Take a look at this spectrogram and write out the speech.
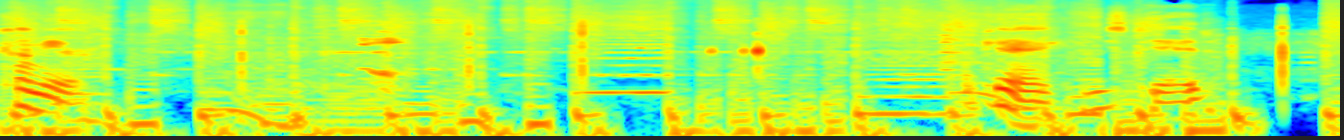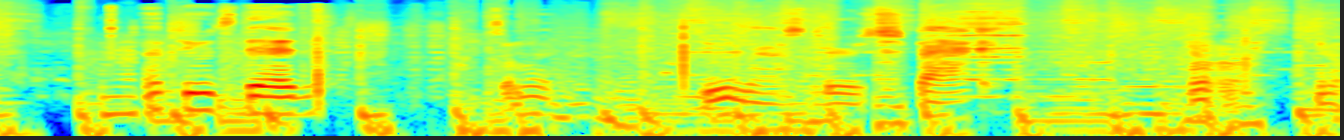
Come here. Okay, he's dead. That dude's dead. Someone. Dude Master is back. Uh uh. No.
